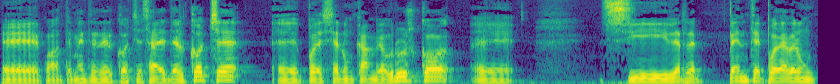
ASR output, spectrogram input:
Eh, cuando te metes del coche, sales del coche, eh, puede ser un cambio brusco. eh, si de repente puede haber un,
